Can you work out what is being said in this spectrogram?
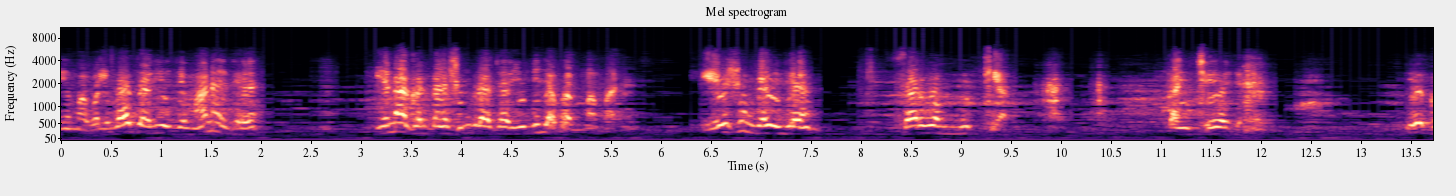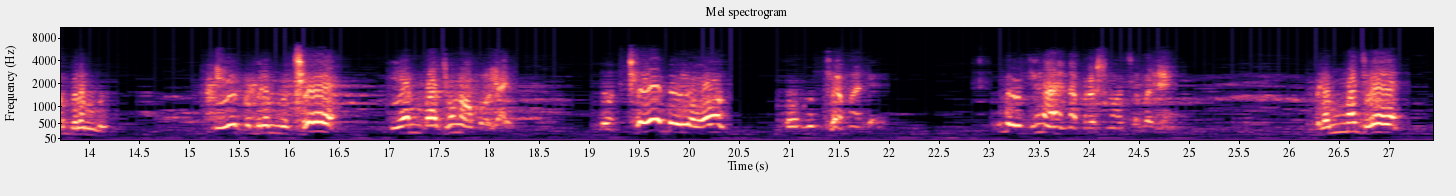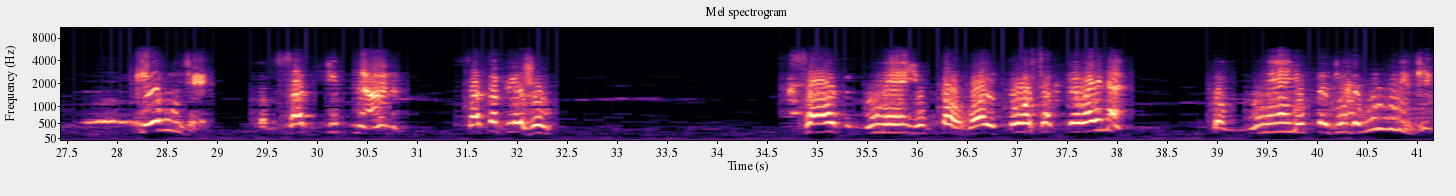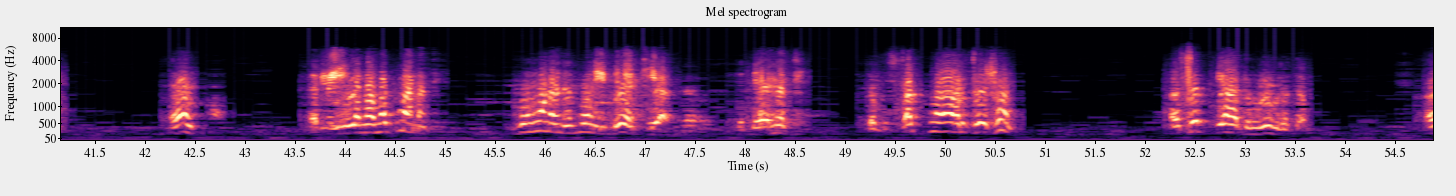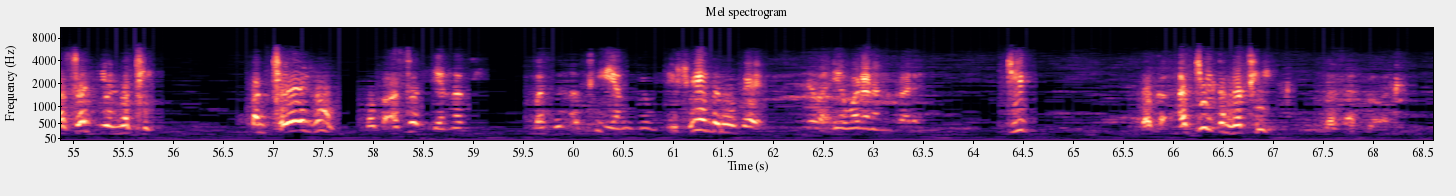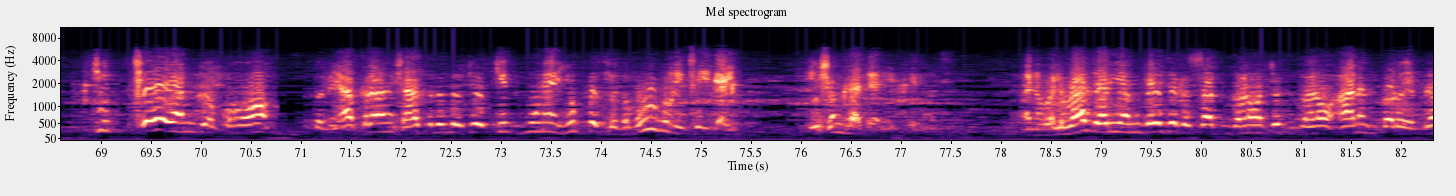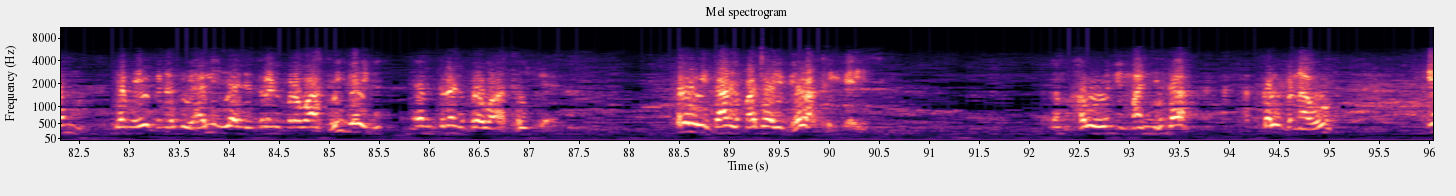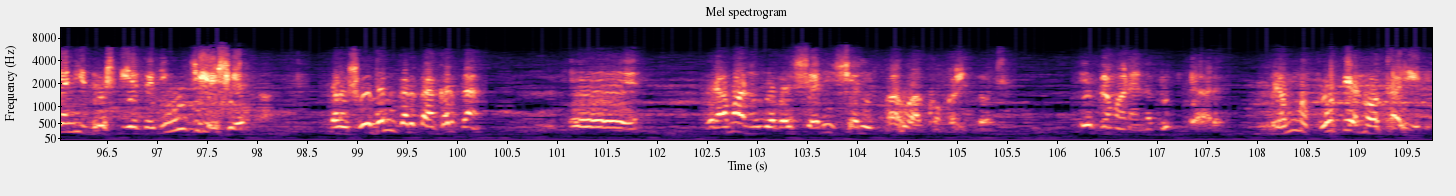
એમાં વલ્ભાચાર્ય જે માને છે એના કરતા શંકરાચાર્ય બીજા ભાગમાં માને. એ શું કહ્યું છે? સર્વ મિથ્યા. કઈ છે એક બ્રહ્મ. એક બ્રહ્મ છે, એમ પાછું ન બોલાય. તો છે બોલો, તો મિથ્યા માં બહુ ઝીણા એના પ્રશ્નો છે બધે. બ્રહ્મ છે, કેવું છે? તો ચિત્ત ને આનંદ. સત એટલે શું? સત ગુણે યુક્ત હોય તો સત કહેવાય ને. તો ગુણે યુક્ત થયું તો ગુણગુણી થયું એટલે એ એના મતમાં નથી. ગુણ અને ગુણી બે થયા. બે નથી. તો સત નો અર્થ શું? અસત્યાત નિવૃતમ અસત્ય નથી. પણ છે શું? તો અસત્ય નથી. બસ નથી એમ કેવું નિષેધ રૂપે એ વર્ણન કરે ચિત્ત તો કે અચિત નથી. ચિત્ત છે એમ જો કહો તો વ્યાકરણ શાસ્ત્ર તો જો ચિત્ત ગુણે યુક્ત છે, તો મૂળ ગુણી થઈ જાય. એ શંકરાચાર્ય કહ્યું અને વલ્લભાચાર્ય એમ કહે છે કે સત ગણો, ચિત્ત ગણો, આનંદ કરો એ બ્રહ્મ. જેમ એક નદી હાલી જાય ને ત્રણ પ્રવાહ થઈ જાય ને, એમ ત્રણ પ્રવાહ થઈ જાય. પ્રલય તાણે પાછા એ ભેળા થઈ જાય એમ હવની માન્યતા કલ્પનાઓ, એની દ્રષ્ટિએ તેથી ઊંચી હશે પણ શોધન કરતા કરતા એ રામાનુજે શરીર શરીર ભાવ આખો કરી દો છે. એ પ્રમાણે બ્રહ્મ પોતે નો થાય. એ રીતે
